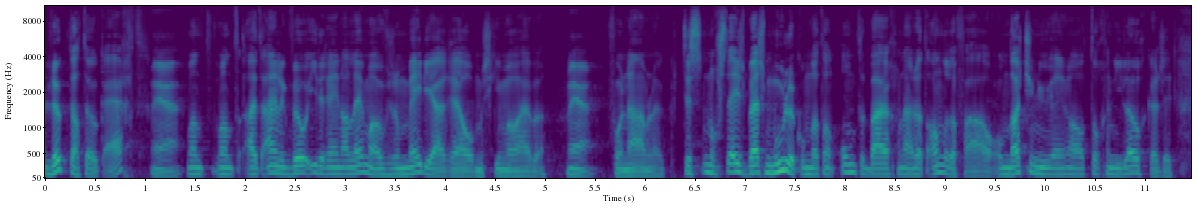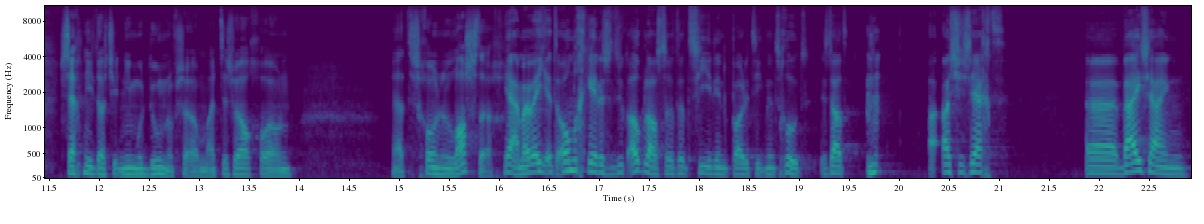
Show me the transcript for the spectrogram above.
lukt dat ook echt? Ja. Want, want uiteindelijk wil iedereen alleen maar over zo'n mediarel misschien wel hebben, Ja. voornamelijk. Het is nog steeds best moeilijk om dat dan om te buigen naar dat andere verhaal. Omdat je nu eenmaal toch in die logica zit. Zeg niet dat je het niet moet doen of zo, maar het is wel gewoon... Ja, het is gewoon lastig. Ja, maar weet je, het omgekeerde is natuurlijk ook lastig. Dat zie je in de politiek net goed. Is dat als je zegt, eh, wij zijn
